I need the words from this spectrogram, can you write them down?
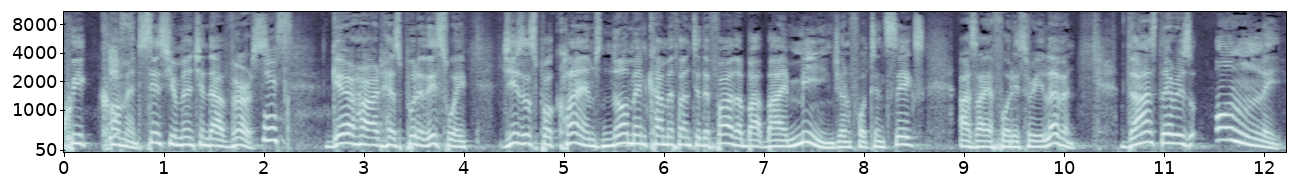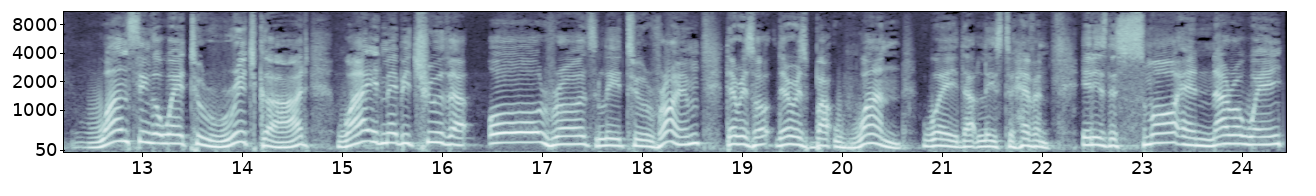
quick comment? Since you mentioned that verse. Yes. Gerhard has put it this way Jesus proclaims, No man cometh unto the Father but by me. John 14 6, Isaiah 43 11. Thus, there is only one single way to reach God. While it may be true that all roads lead to Rome, there is, there is but one way that leads to heaven. It is the small and narrow way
